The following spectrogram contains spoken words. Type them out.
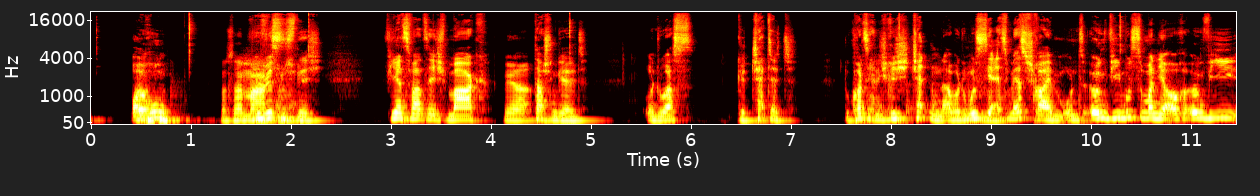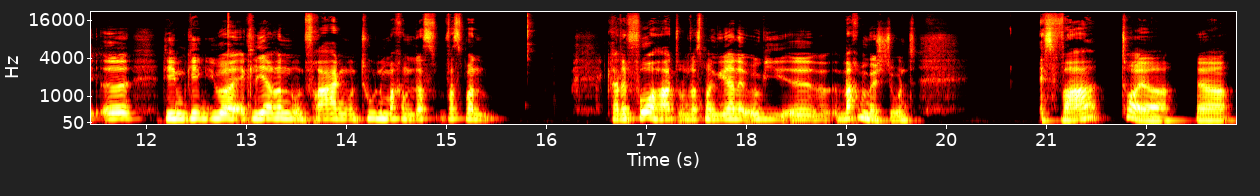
Euro? Was war Wir Mark? wissen es nicht. 24 Mark Ja. Taschengeld. Und du hast gechattet. Du konntest ja nicht richtig chatten, aber du musst Mhm. ja SMS schreiben. Und irgendwie musste man ja auch irgendwie äh, dem Gegenüber erklären und fragen und tun und machen, das, was man gerade vorhat und was man gerne irgendwie äh, machen möchte. Und es war teuer. Ja.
